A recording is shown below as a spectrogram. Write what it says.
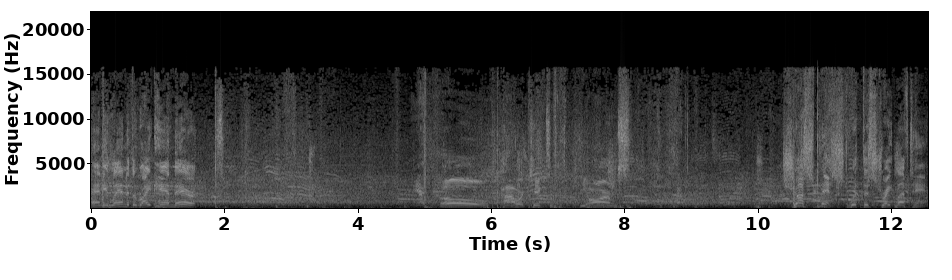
And he landed the right hand there. Oh, power kick to the arms. Just missed with the straight left hand.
